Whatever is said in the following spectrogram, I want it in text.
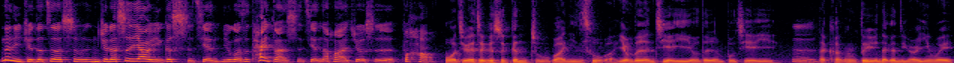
那你觉得这是不是？你觉得是要一个时间？如果是太短时间的话，就是不好。我觉得这个是跟主观因素吧，有的人介意，有的人不介意。嗯，那可能对于那个女儿，因为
